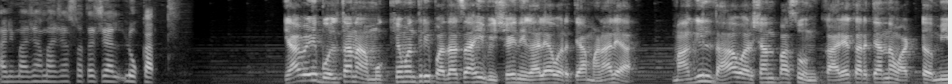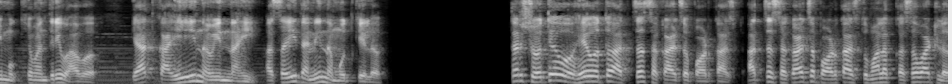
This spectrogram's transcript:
आणि माझ्या माझ्या स्वतःच्या लोकात. यावेळी बोलताना मुख्यमंत्री पदाचाही विषय निघाल्यावर त्या म्हणाल्या मागील दहा वर्षांपासून कार्यकर्त्यांना वाटतं मी मुख्यमंत्री व्हावं. यात काहीही नवीन नाही असंही त्यांनी नमूद केलं. तर श्रोते हो हे होतं आजचं सकाळचं पॉडकास्ट आजचं सकाळचं पॉडकास्ट तुम्हाला कसं वाटलं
